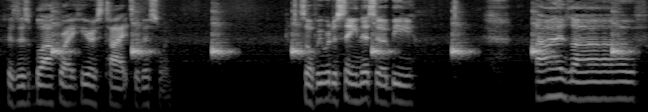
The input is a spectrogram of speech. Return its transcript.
because this block right here is tied to this one. So if we were to sing this, it would be I love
